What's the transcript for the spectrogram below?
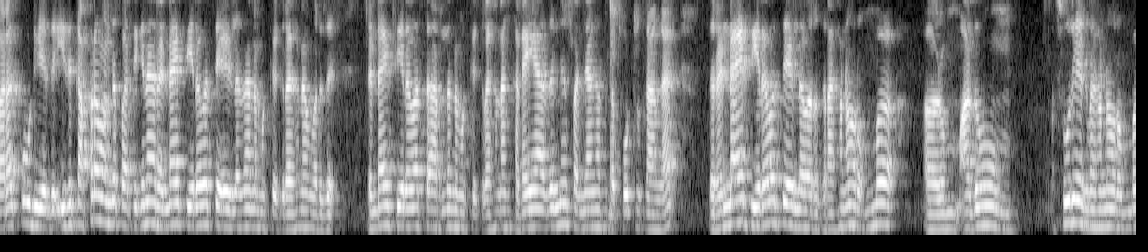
வரக்கூடியது. இதுக்கப்புறம் வந்து பார்த்திங்கன்னா ரெண்டாயிரத்தி இருபத்தேழில் தான் நமக்கு கிரகணம் வருது. ரெண்டாயிரத்தி இருபத்தாறில் நமக்கு கிரகணம் கிடையாதுன்னு பஞ்சாங்கத்தில் போட்டிருக்காங்க. ஸோ ரெண்டாயிரத்தி இருபத்தேழில் வர கிரகணம் ரொம்ப ரொம் அதுவும் சூரிய கிரகணம் ரொம்ப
